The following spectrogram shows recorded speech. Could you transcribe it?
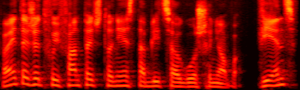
Pamiętaj, że Twój fanpage to nie jest tablica ogłoszeniowa, więc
